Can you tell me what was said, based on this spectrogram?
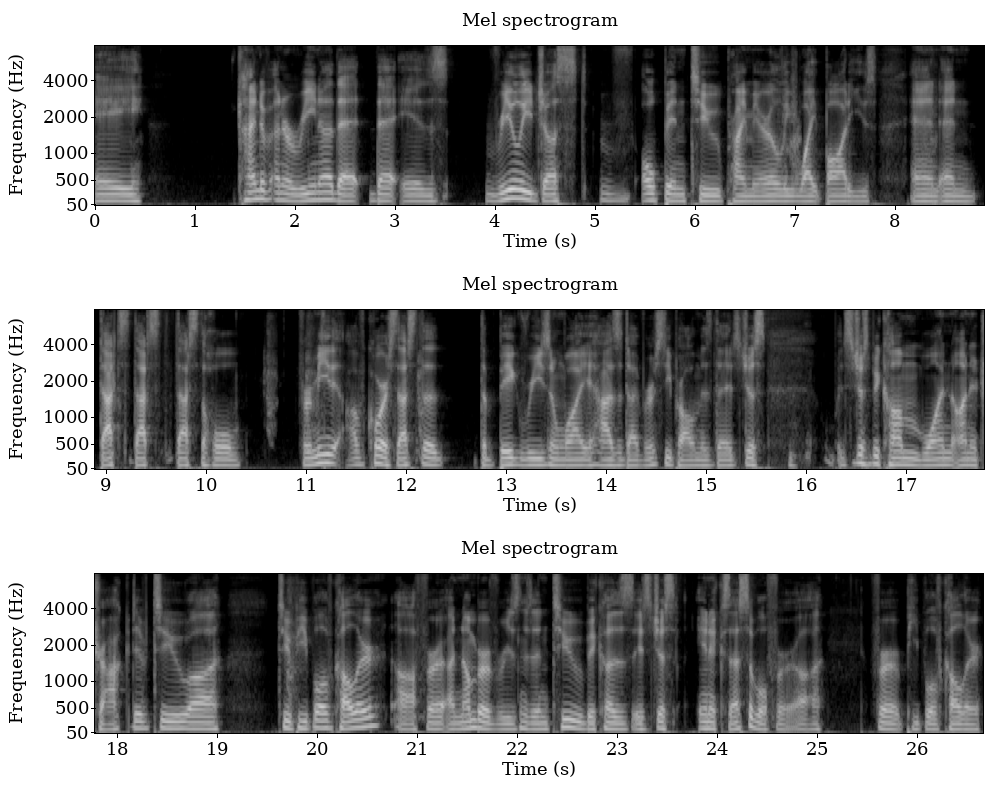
a kind of an arena that that is really just open to primarily white bodies. And and that's that's that's the whole for me of course that's the the big reason why it has a diversity problem is that it's just it's just become one unattractive to uh to people of color uh for a number of reasons and two because it's just inaccessible for uh for people of color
